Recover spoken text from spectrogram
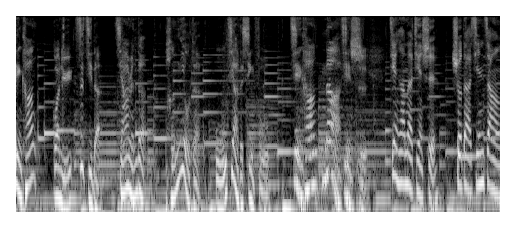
健康，关于自己的、家人的、朋友的无价的幸福，健康那件事。健康那件事，说到心脏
